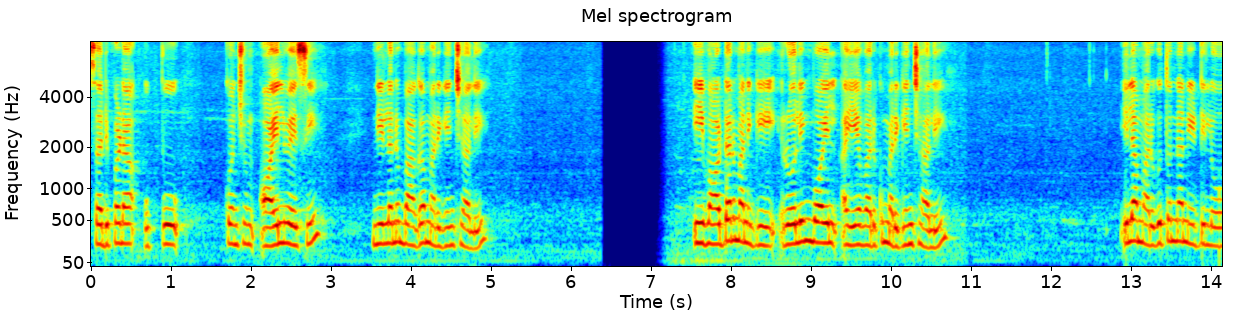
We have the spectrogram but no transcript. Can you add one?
సరిపడా ఉప్పు కొంచెం ఆయిల్ వేసి నీళ్ళను బాగా మరిగించాలి. ఈ వాటర్ మనకి రోలింగ్ బాయిల్ అయ్యే వరకు మరిగించాలి. ఇలా మరుగుతున్న నీటిలో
